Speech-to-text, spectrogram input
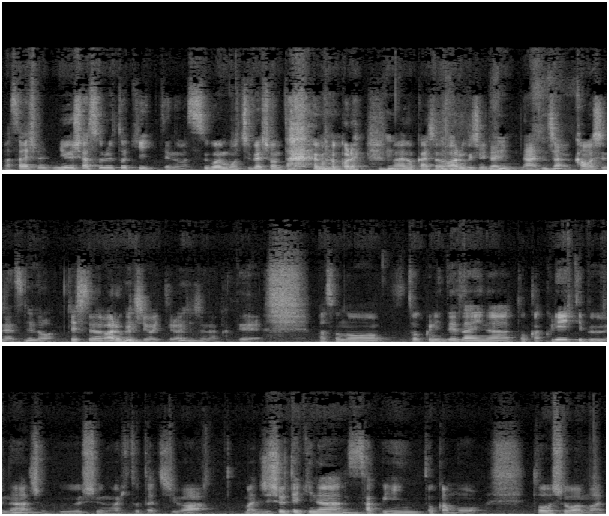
まあ、最初入社する時っていうのはすごいモチベーション高い。まあこれ、前の会社の悪口みたいになっちゃうかもしれないですけど、決して悪口を言ってるわけじゃなくて、まあ、その、特にデザイナーとかクリエイティブな職種の人たちは、まあ自主的な作品とかも、当初はまあ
